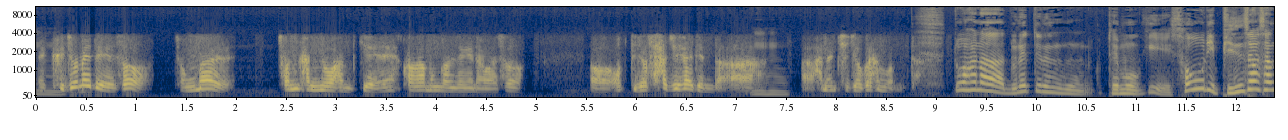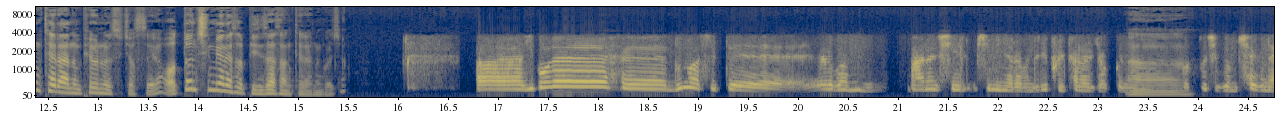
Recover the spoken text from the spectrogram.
네, 그 점에 대해서 정말 전 강요와 함께 광화문 광장에 나와서 어, 엎드려 사죄해야 된다 음. 하는 지적을 한 겁니다. 또 하나 눈에 띄는 대목이 서울이 빈사 상태라는 표현을 쓰셨어요. 어떤 측면에서 빈사 상태라는 거죠? 아, 이번에 에, 눈 왔을 때 여러분 많은 시, 시민 여러분들이 불편을 겪은 아. 것도 지금 최근에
